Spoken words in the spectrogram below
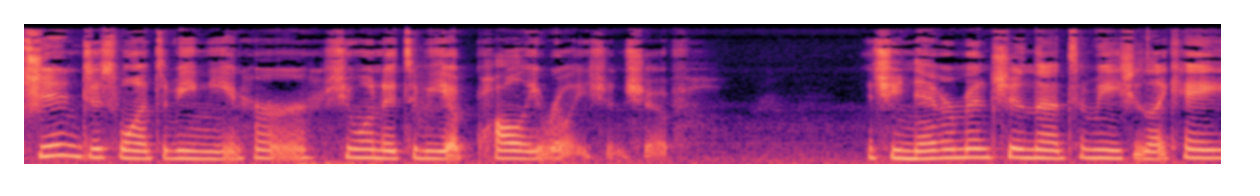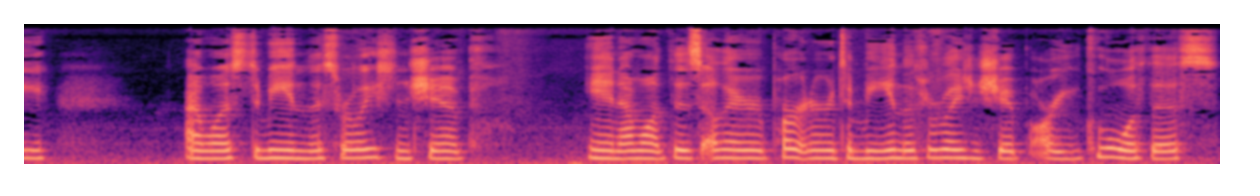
she didn't just want to be me and her. She wanted to be a poly relationship. And she never mentioned that to me. She's like, hey, I want us to be in this relationship. And I want this other partner to be in this relationship. Are you cool with this?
